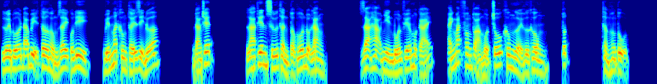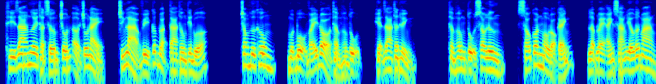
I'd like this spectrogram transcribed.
lưới búa đã bị tơ hồng dây cuốn đi, biến mất không thấy gì nữa. Đáng chết. Là thiên sứ thần tộc hỗn độ lăng. Dạ hạo nhìn bốn phía một cái, ánh mắt phong tỏa một chỗ không người hư không t ố t thầm hông tụ, thì ra ngươi thật sớm trốn ở chỗ này, chính là vì cấp đoạt ta thông tin búa. Trong hư không, một bộ váy đỏ thẩm hồng tụ hiện ra thân hình. Thẩm hồng tụ sau lưng, sáu con màu đỏ cánh lập loè ánh sáng yếu ớt mang.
